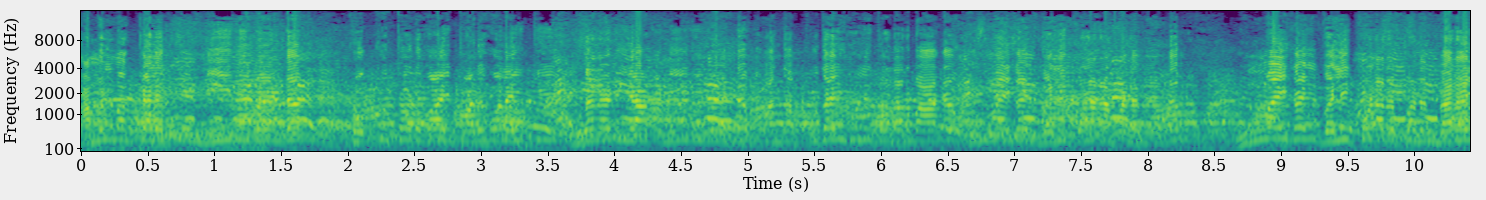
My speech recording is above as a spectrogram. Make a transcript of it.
தமிழ் மக்களுக்கு நீதி வேண்டும். கொக்கு தொடுவாய் படுகொலைக்கு உடனடியாக நீதி வேண்டும். அந்த புதைகுழி தொடர்பாக உண்மைகள் வெளிக்கொணரப்பட வேண்டும். உண்மைகள் வெளிக்கொணரப்படும் வரை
